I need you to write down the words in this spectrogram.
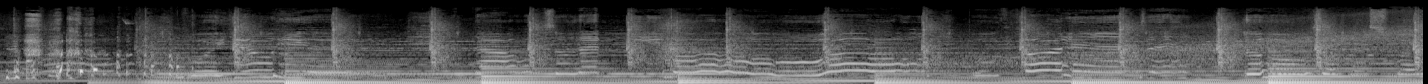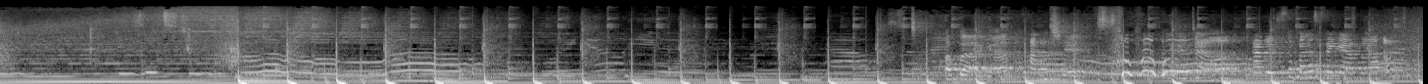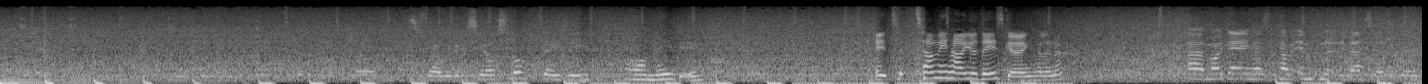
Is where we're going to see our sloth, Daisy. Oh, maybe. It, tell me how your day's going, Helena. Uh, my day has become infinitely better because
